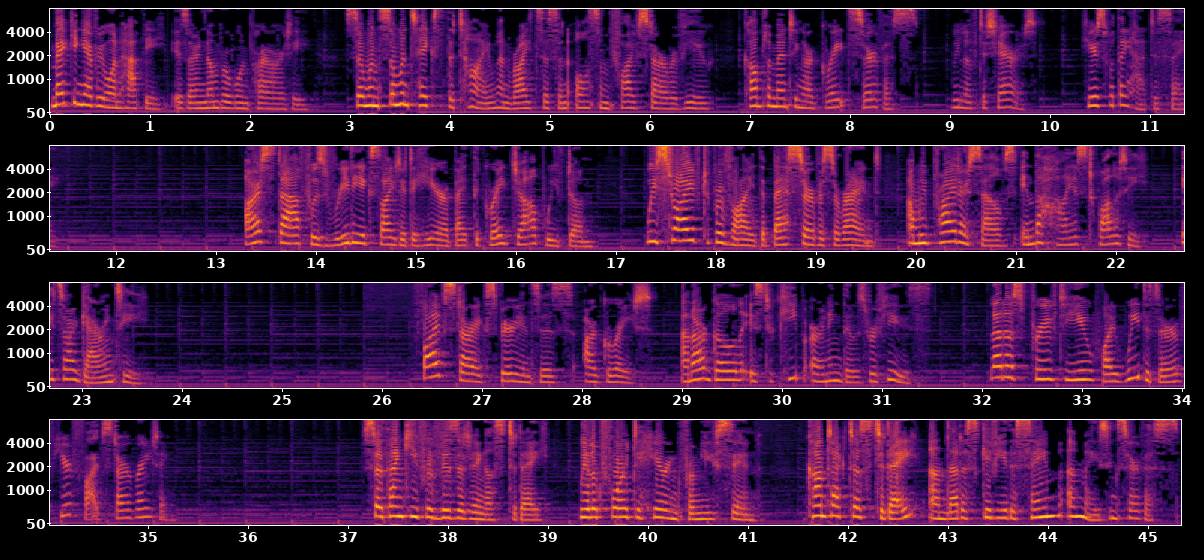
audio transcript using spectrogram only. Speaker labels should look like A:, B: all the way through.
A: Making everyone happy is our number one priority. So when someone takes the time and writes us an awesome five star review, complimenting our great service, we love to share it. Here's what they had to say. Our staff was really excited to hear about the great job we've done. We strive to provide the best service around and we pride ourselves in the highest quality. It's our guarantee. Five star experiences are great, and our goal is to keep earning those reviews. Let us prove to you why we deserve your five star rating. So, thank you for visiting us today. We look forward to hearing from you soon. Contact us today and let us give you the same amazing service.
